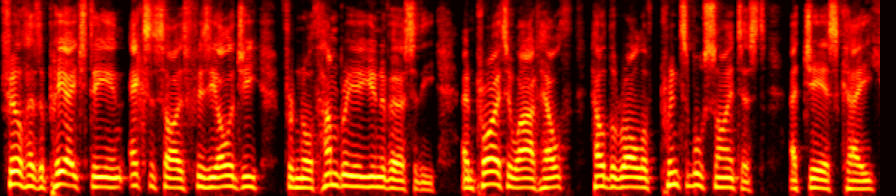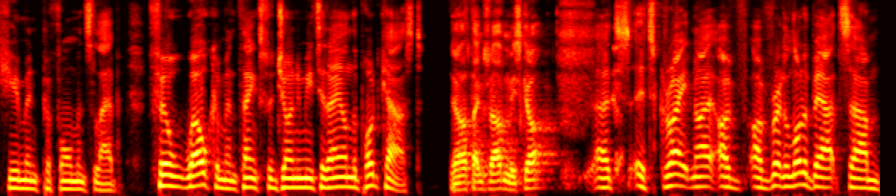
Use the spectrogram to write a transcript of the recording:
Phil has a PhD in exercise physiology from Northumbria University, and prior to Art Health, held the role of principal scientist at GSK Human Performance Lab. Phil, welcome and thanks for joining me today on the podcast. No, thanks for having me, Scott. It's it's great, and I, have I've read a lot about um,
